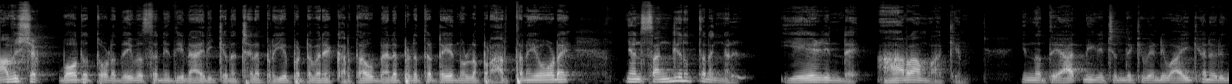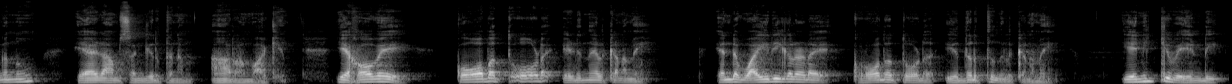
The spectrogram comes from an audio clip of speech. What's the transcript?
ആവശ്യബോധത്തോടെ ദൈവസന്നിധിയിലായിരിക്കുന്ന ചില പ്രിയപ്പെട്ടവരെ കർത്താവ് ബലപ്പെടുത്തട്ടെ എന്നുള്ള പ്രാർത്ഥനയോടെ ഞാൻ സങ്കീർത്തനങ്ങൾ ഏഴിന്റെ ആറാം വാക്യം ഇന്നത്തെ ആത്മീക ചിന്തയ്ക്ക് വേണ്ടി വായിക്കാൻ ഒരുങ്ങുന്നു. ഏഴാം സങ്കീർത്തനം ആറാം വാക്യം. യഹോവേ കോപത്തോടെ എഴുന്നേൽക്കണമേ. എന്റെ വൈരികളുടെ ക്രോധത്തോട് എതിർത്ത് നിൽക്കണമേ. എനിക്ക് വേണ്ടി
